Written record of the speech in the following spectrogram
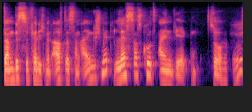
dann bist du fertig mit Aftersun eingeschmiert, lässt das kurz einwirken. So, Mhm.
